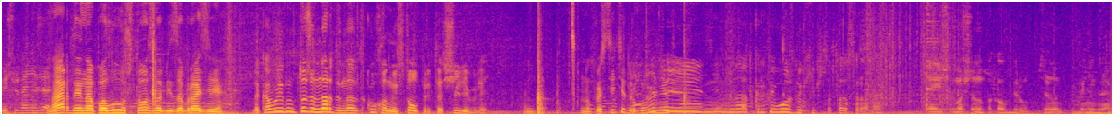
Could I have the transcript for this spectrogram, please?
Ты сюда нельзя. Нарды на полу, что за безобразие? Так а вы ну, тоже нарды на кухонный стол притащили, блядь. Ну, простите, другого Люди нет. на открытый воздух хипстота сраная. Я еще машину пока уберу, все равно пока не играем.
